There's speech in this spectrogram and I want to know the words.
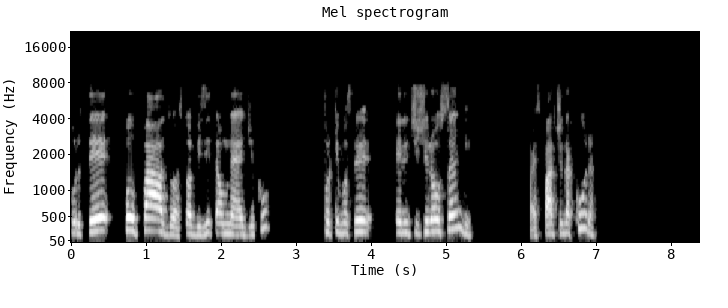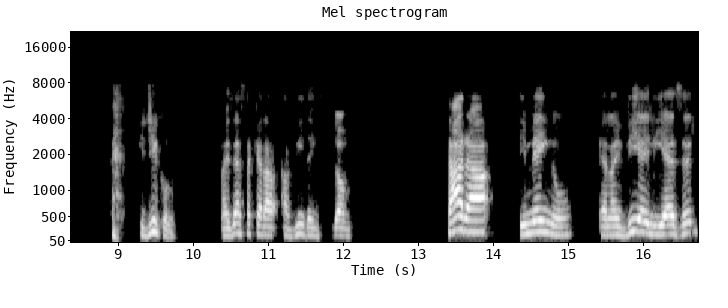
por ter poupado a sua visita ao médico, porque você ele te tirou o sangue. Faz parte da cura. Ridículo. Mas essa que era a vida em Sodom. Sara Meino, ela envia Eliezer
